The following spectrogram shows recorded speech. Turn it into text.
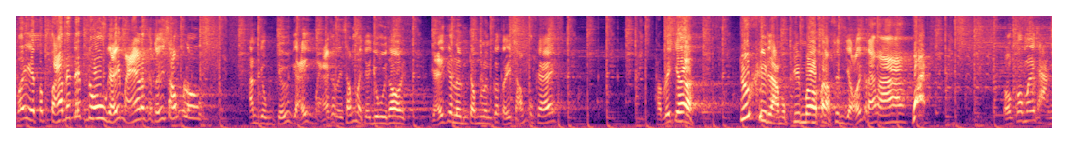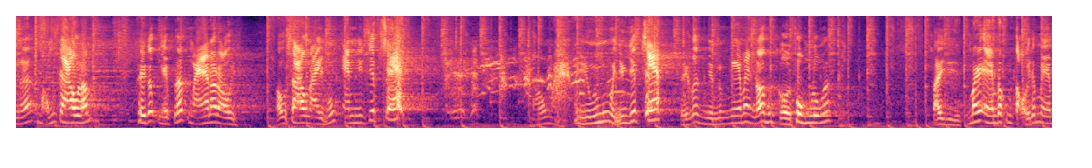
Bây giờ tập tạ đến đếp ngu gãy mẹ nó cái tủy sống luôn. Anh dùng chữ gãy mẹ cái tủy sống là cho vui thôi. Gãy cái lưng trong lưng có tủy sống ok? Hợp lý chưa? Trước khi làm một streamer phải học sinh giỏi cái đã ba. What? còn có mấy thằng nữa mỏng cao lắm. Thi tốt nghiệp rớt mẹ nó rồi. Ồ sau này muốn em như chép xét không, à, mà muốn mày như dép xét. Thì có nhìn nghe mấy thằng đó muốn cười phun luôn á. Tại vì mấy em đó cũng tội lắm em.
